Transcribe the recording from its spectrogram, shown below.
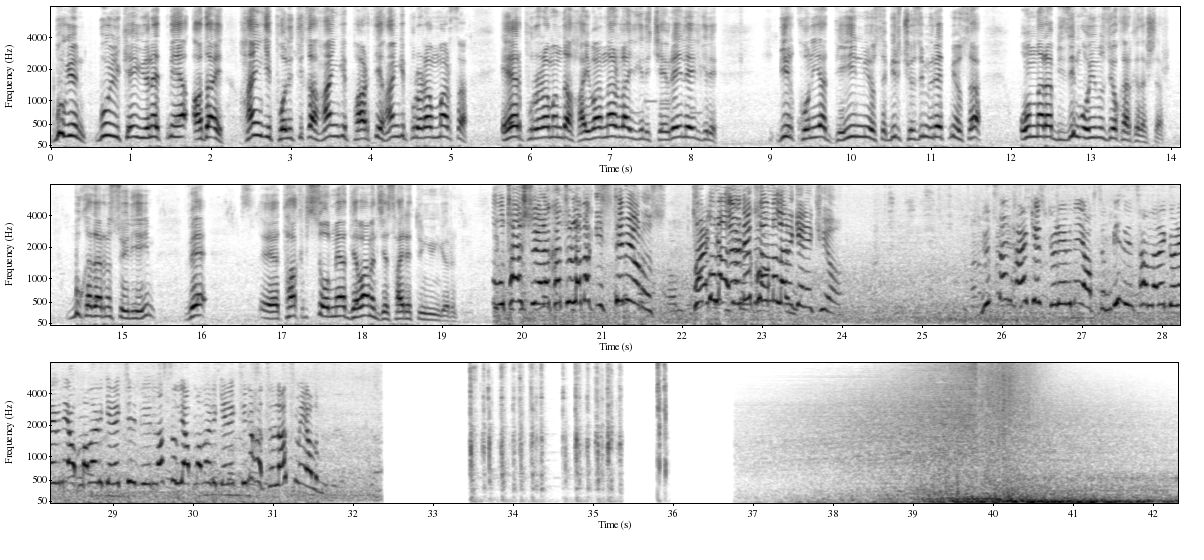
Bugün bu ülkeyi yönetmeye aday hangi politika, hangi parti, hangi program varsa eğer programında hayvanlarla ilgili, çevreyle ilgili bir konuya değinmiyorsa, bir çözüm üretmiyorsa onlara bizim oyumuz yok arkadaşlar. Bu kadarını söyleyeyim ve e, takipçisi olmaya devam edeceğiz Hayrettin Güngör'ün. Utanç duyarak hatırlamak istemiyoruz. Topluma örnek olmaları gerekiyor. Lütfen herkes görevini yapsın. Biz insanlara görevini yapmaları gerektirdiğini, nasıl yapmaları gerektiğini hatırlatmayalım.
